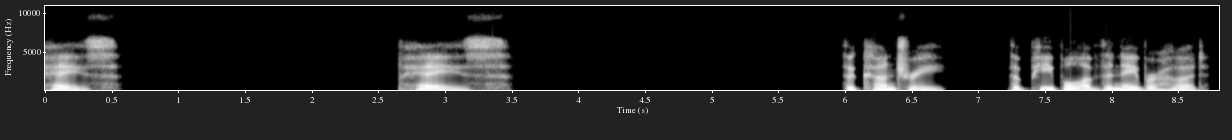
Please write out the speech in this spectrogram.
pays pays the country the people of the neighborhood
